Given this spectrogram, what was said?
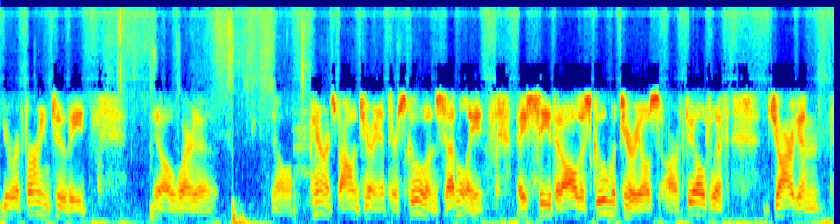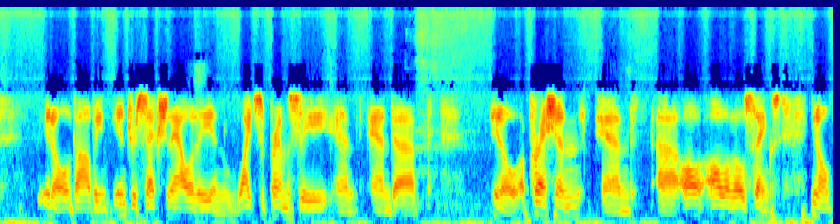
you're referring to the, you know, where the you know parents volunteering at their school and suddenly they see that all the school materials are filled with jargon you know involving intersectionality and white supremacy and and uh you know oppression and uh, all all of those things. You know,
